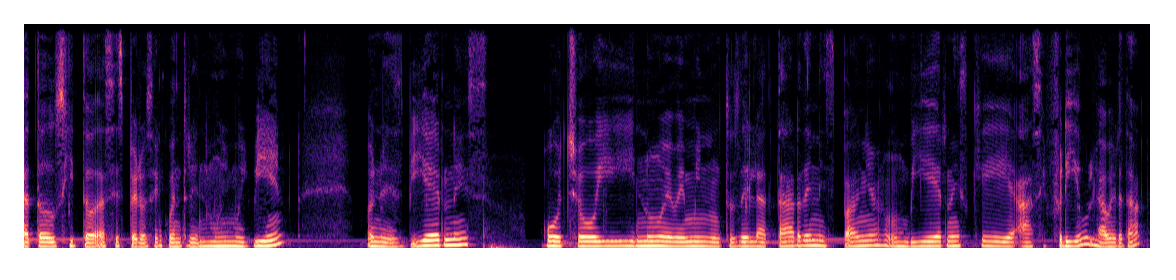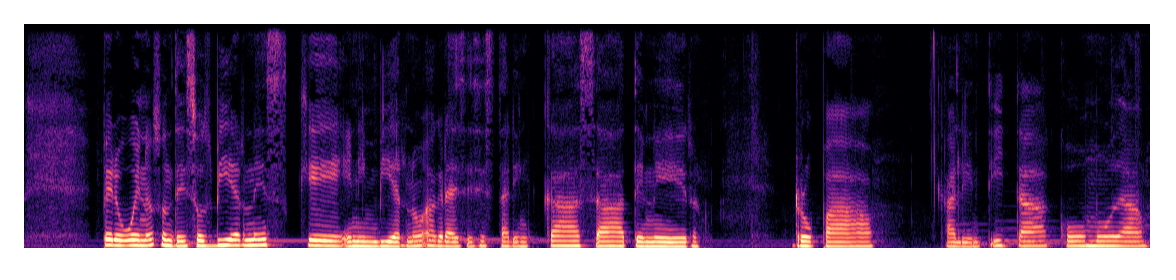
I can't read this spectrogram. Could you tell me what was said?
a todos y todas, espero se encuentren muy muy bien. Bueno, es viernes, 8 y 9 minutos de la tarde en España, un viernes que hace frío, la verdad. Pero bueno, son de esos viernes que en invierno agradeces estar en casa, tener ropa calientita, cómoda.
